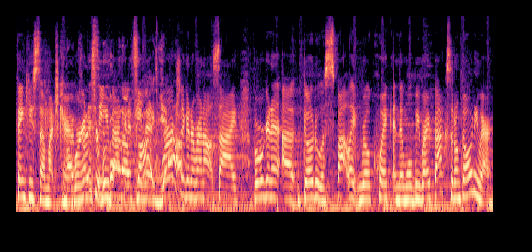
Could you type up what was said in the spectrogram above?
thank you so much, Carrie. My we're gonna pleasure. see We're you back going in a few outside, minutes. We're actually gonna run outside, but we're gonna uh, go to a spotlight real quick and then we'll be right back, so don't go anywhere.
